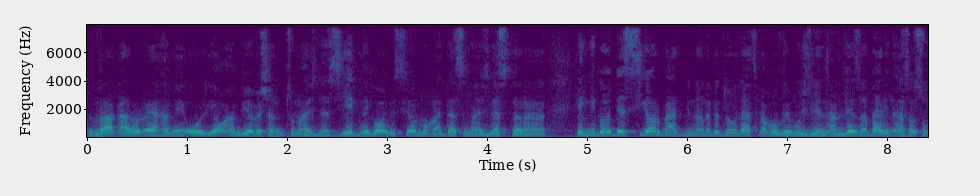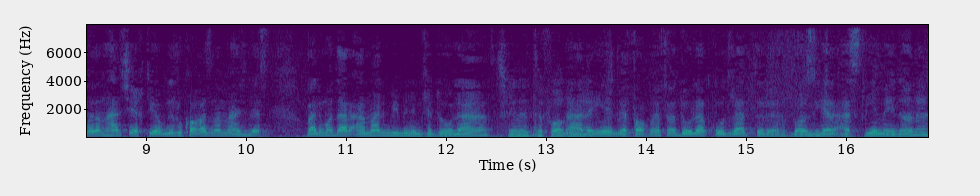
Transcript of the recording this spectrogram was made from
و قرار همه اولیا و انبیا بشن تو مجلس. یک نگاه بسیار مقدس مجلس دارن یک نگاه بسیار بدبینانه به دولت و قوه مجریه دارن. لذا بر این اساس اومدن هر چی اختیار بوده رو کاغذ من مجلس. ولی ما در عمل می‌بینیم که دولت چه اتفاقی بله این. اتفاق نیفتاد دولت قدرت داره. بازیگر اصلی میدانه.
